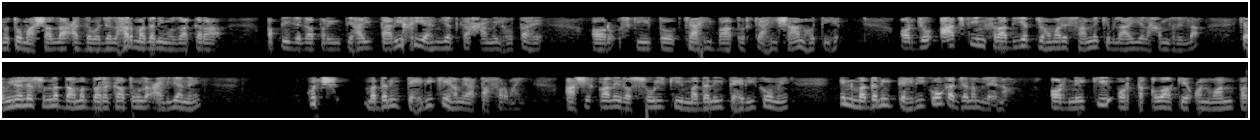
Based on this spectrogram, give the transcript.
یوں تو ماشاء اللہ وجل ہر مدنی مذاکرہ اپنی جگہ پر انتہائی تاریخی اہمیت کا حامل ہوتا ہے اور اس کی تو کیا ہی بات اور کیا ہی شان ہوتی ہے۔ اور جو آج کی انفرادیت جو ہمارے سامنے کی بلائی الحمد للہ کہ امیر علیہ سنت دامت برکات العالیہ نے کچھ مدنی تحریکیں ہمیں عطا فرمائی عاشقان رسول کی مدنی تحریکوں میں ان مدنی تحریکوں کا جنم لینا اور نیکی اور تقوا کے عنوان پر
